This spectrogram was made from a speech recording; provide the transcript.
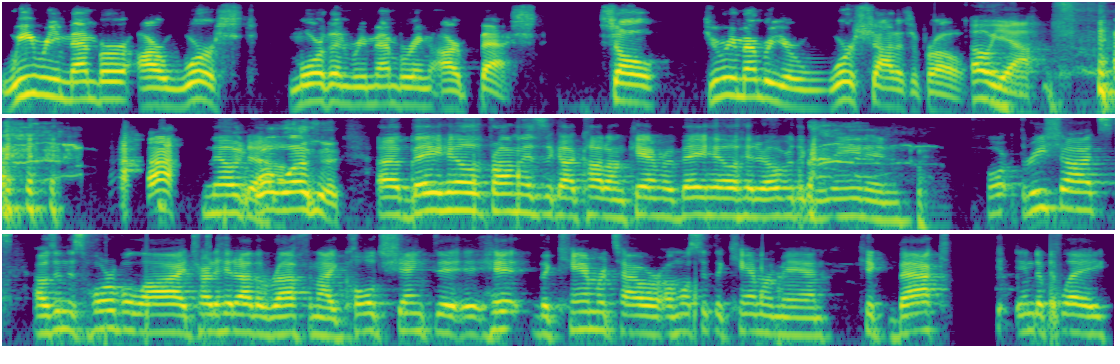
we remember our worst more than remembering our best. So do you remember your worst shot as a pro? Oh yeah. no doubt. What was it? Uh, Bay Hill. The problem is it got caught on camera. Bay Hill hit it over the green and four, three shots. I was in this horrible lie. Tried to hit out of the rough and I cold shanked it. It hit the camera tower, almost hit the cameraman. Kicked back into play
